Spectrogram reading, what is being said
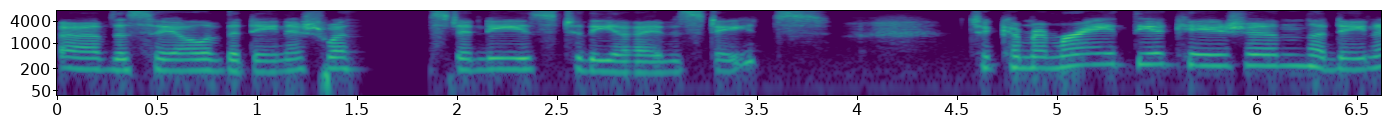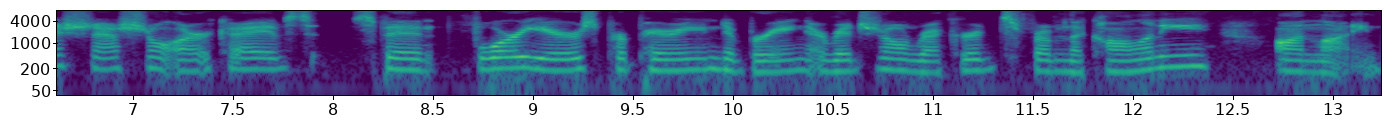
of the sale of the Danish West Indies to the United States. To commemorate the occasion, the Danish National Archives spent four years preparing to bring original records from the colony online.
